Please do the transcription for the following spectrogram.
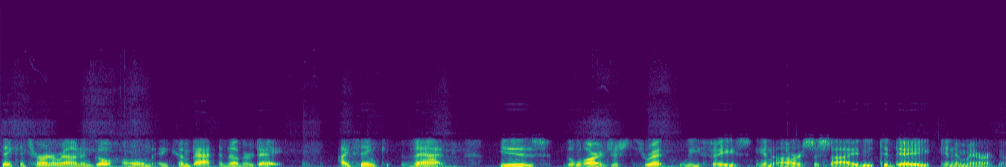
they can turn around and go home and come back another day. I think that is the largest threat we face in our society today in America.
